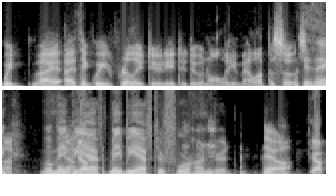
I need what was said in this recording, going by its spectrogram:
We, I, I think we really do need to do an all email episode. You think? sometime. Well, maybe Yeah. af- maybe after 400. Yeah. Yep.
